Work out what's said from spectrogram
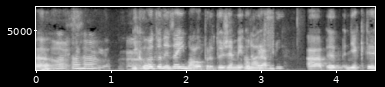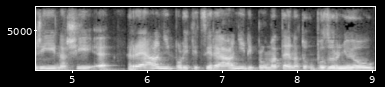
No, Nikoho to nezajímalo, protože my opravdu a e, někteří naši e, reální politici, reální diplomaté na to upozorňují,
